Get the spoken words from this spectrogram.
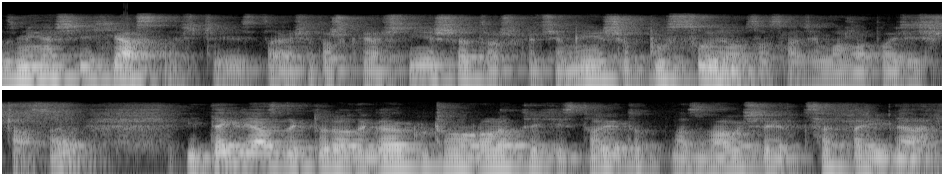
zmienia się ich jasność, czyli stają się troszkę jaśniejsze, troszkę ciemniejsze, pulsują w zasadzie, można powiedzieć, z czasem. I te gwiazdy, które odegrały kluczową rolę w tej historii, to nazywały się cefeidami.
